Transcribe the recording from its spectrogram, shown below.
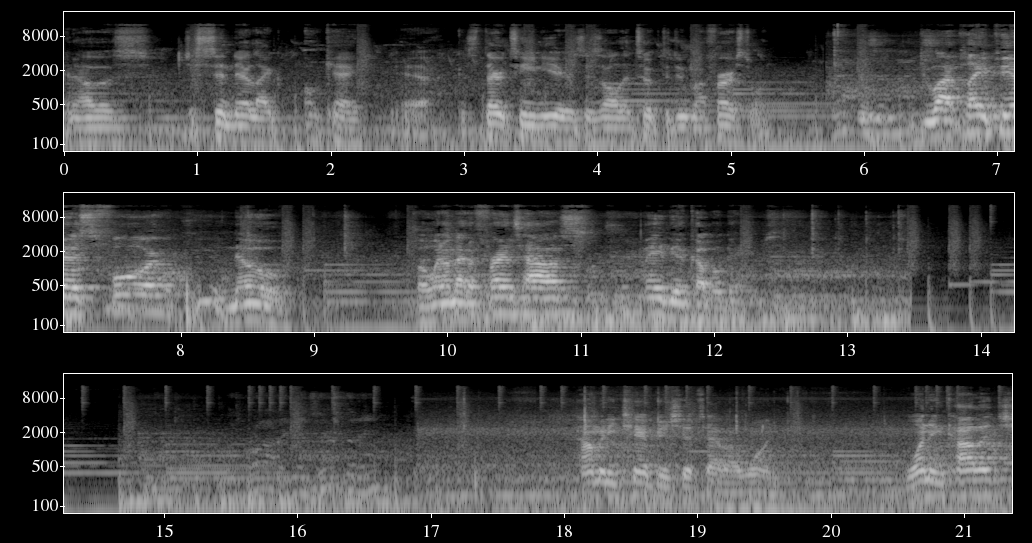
And I was just sitting there like, okay, yeah. Because 13 years is all it took to do my first one. Do I play PS4? No. But when I'm at a friend's house, maybe a couple games. How many championships have I won? One in college,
